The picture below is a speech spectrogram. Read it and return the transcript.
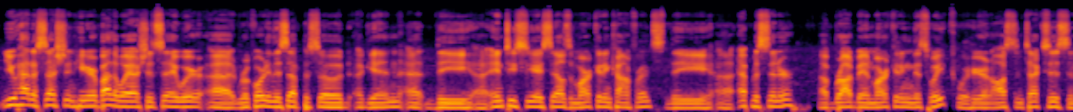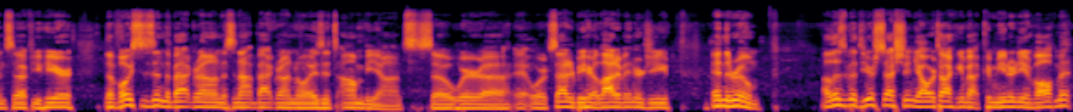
you had a session here. By the way, I should say we're uh, recording this episode again at the uh, NTCA Sales and Marketing Conference, the uh, epicenter of broadband marketing this week. We're here in Austin, Texas, and so if you hear the voices in the background, it's not background noise; it's ambiance. So we're uh, we're excited to be here. A lot of energy in the room. Elizabeth, your session, y'all were talking about community involvement.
